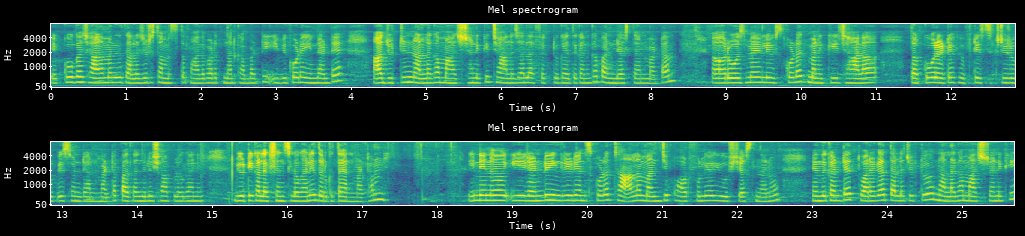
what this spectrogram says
ఎక్కువగా చాలామంది తలజుట్టు సమస్యతో బాధపడుతున్నారు కాబట్టి ఇవి కూడా ఏంటంటే ఆ జుట్టుని నల్లగా మార్చడానికి చాలా చాలా ఎఫెక్టివ్గా అయితే కనుక పనిచేస్తాయి అనమాట రోజ్మేరీ లీవ్స్ కూడా మనకి చాలా తక్కువ రేటే ఫిఫ్టీ సిక్స్టీ రూపీస్ ఉంటాయి అనమాట పతంజలి షాప్లో కానీ బ్యూటీ కలెక్షన్స్లో కానీ దొరుకుతాయి అనమాట నేను ఈ రెండు ఇంగ్రీడియంట్స్ కూడా చాలా మంచి పవర్ఫుల్గా యూస్ చేస్తున్నాను. ఎందుకంటే త్వరగా తల చుట్టూ నల్లగా మార్చడానికి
